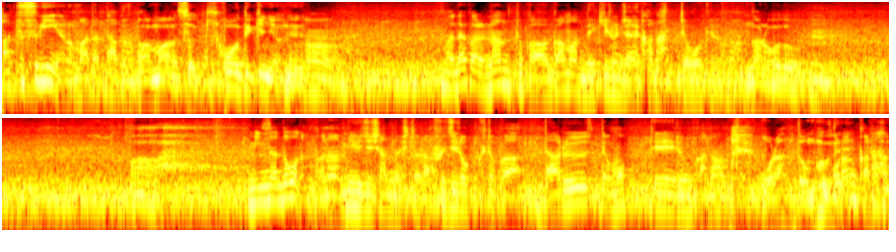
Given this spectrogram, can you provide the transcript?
暑すぎんやろまだ多分。うんあまあそう気候的にはね、まあだからなんとか我慢できるんじゃないかなって思うけどな。なるほど、まあみんなどうなんかな？ミュージシャンの人らフジロックとかだるーって思ってるんかな？おらんと思うで。おらんかな？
